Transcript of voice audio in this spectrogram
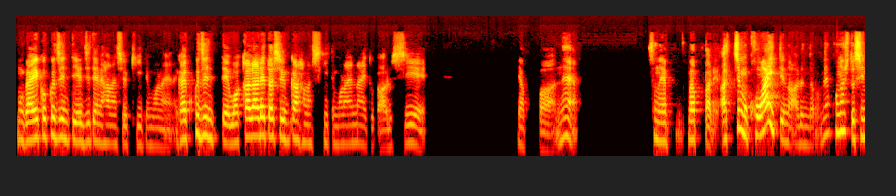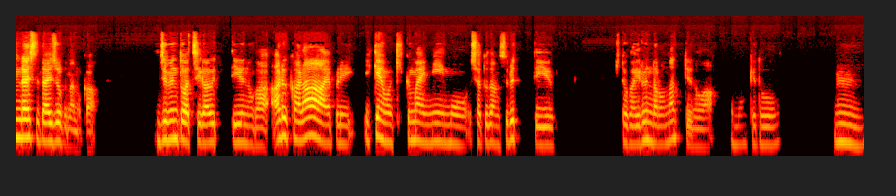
もう外国人っていう時点で話を聞いてもらえない。外国人って分かられた瞬間話聞いてもらえないとかあるし、やっぱね、そのやっやっぱりあっちも怖いっていうのはあるんだろうね。この人信頼して大丈夫なのか、自分とは違うっていうのがあるから、やっぱり意見を聞く前にもうシャットダウンするっていう人がいるんだろうなっていうのは思うけど、うん、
